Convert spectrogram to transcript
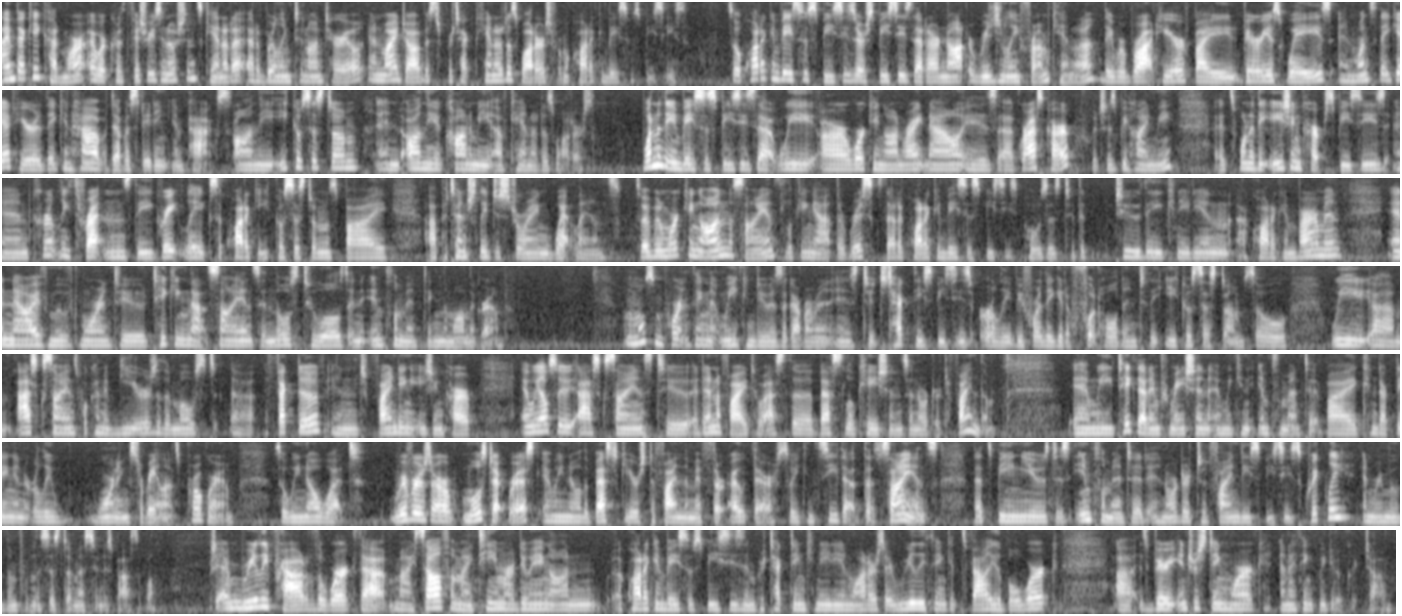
I'm Becky Cudmore. I work with Fisheries and Oceans Canada out of Burlington, Ontario, and my job is to protect Canada's waters from aquatic invasive species. So aquatic invasive species are species that are not originally from Canada. They were brought here by various ways, and once they get here, they can have devastating impacts on the ecosystem and on the economy of Canada's waters. One of the invasive species that we are working on right now is uh, grass carp, which is behind me. It's one of the Asian carp species and currently threatens the Great Lakes aquatic ecosystems by uh, potentially destroying wetlands. So I've been working on the science, looking at the risks that aquatic invasive species poses to the, to the Canadian aquatic environment, and now I've moved more into taking that science and those tools and implementing them on the ground. Well, the most important thing that we can do as a government is to detect these species early before they get a foothold into the ecosystem. So we um, ask science what kind of gears are the most uh, effective in finding Asian carp. And we also ask science to identify to us the best locations in order to find them. And we take that information and we can implement it by conducting an early warning surveillance program. So we know what Rivers are most at risk and we know the best gears to find them if they're out there. So you can see that the science that's being used is implemented in order to find these species quickly and remove them from the system as soon as possible. I'm really proud of the work that myself and my team are doing on aquatic invasive species and protecting Canadian waters. I really think it's valuable work. Uh, it's very interesting work and I think we do a great job.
